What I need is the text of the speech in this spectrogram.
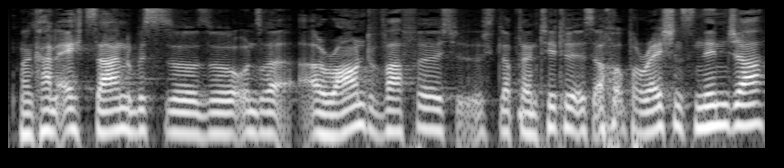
man kann echt sagen, du bist so, so unsere Around-Waffe. Ich, ich glaube, dein Titel ist auch Operations Ninja.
